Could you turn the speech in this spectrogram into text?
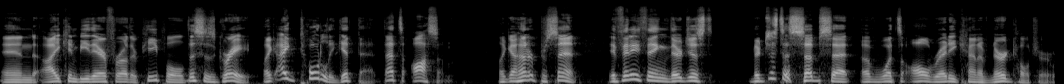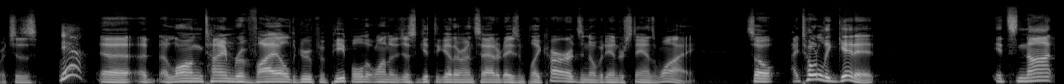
and I can be there for other people. This is great. Like I totally get that. That's awesome. Like hundred percent. If anything, they're just they're just a subset of what's already kind of nerd culture, which is Yeah, uh, a, a long time reviled group of people that want to just get together on Saturdays and play cards, and nobody understands why. So I totally get it. It's not.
